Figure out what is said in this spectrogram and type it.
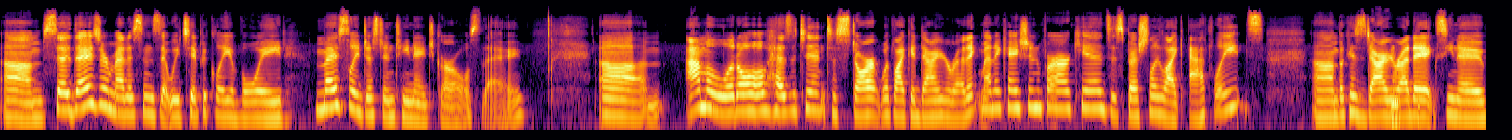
Um, so those are medicines that we typically avoid, mostly just in teenage girls, though. Um, I'm a little hesitant to start with like a diuretic medication for our kids, especially like athletes, um, because diuretics, you know,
